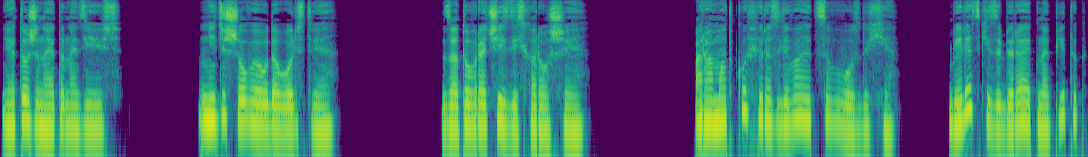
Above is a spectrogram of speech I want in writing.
Я тоже на это надеюсь. Не дешевое удовольствие. Зато врачи здесь хорошие. Аромат кофе разливается в воздухе. Белецкий забирает напиток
